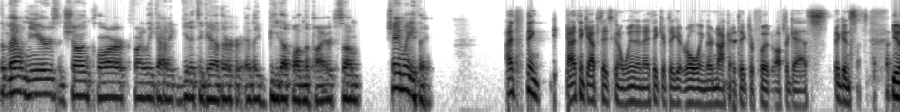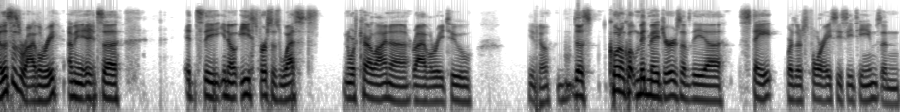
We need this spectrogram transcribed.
the Mountaineers and Shawn Clark finally got to get it together and they beat up on the Pirates some? Shane, what do you think? I think I think App State's going to win, and I think if they get rolling, they're not going to take their foot off the gas against. You know, this is a rivalry. I mean, it's a it's the you know East versus West North Carolina rivalry to you know the quote unquote mid majors of the uh, state where there's four ACC teams, and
